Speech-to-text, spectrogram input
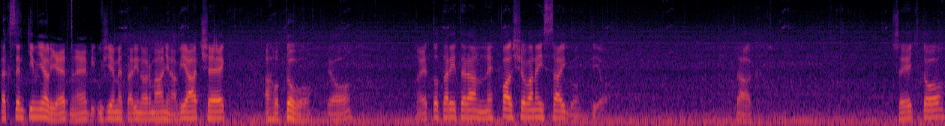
tak jsem tím měl jet, ne, využijeme tady normálně navijáček a hotovo, jo. No je to tady teda nefalšovaný Saigon, jo. Tak. Přejeď to.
